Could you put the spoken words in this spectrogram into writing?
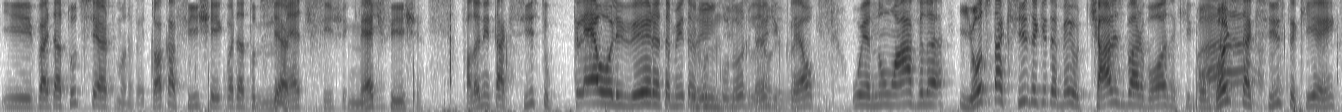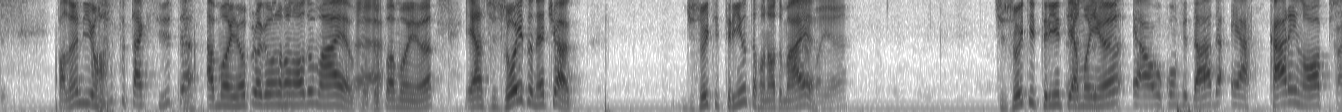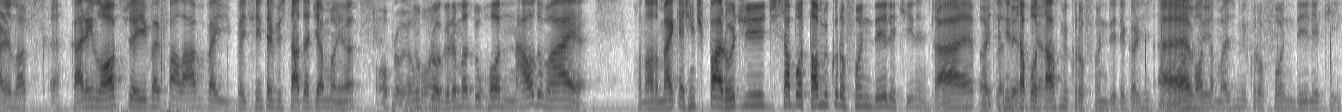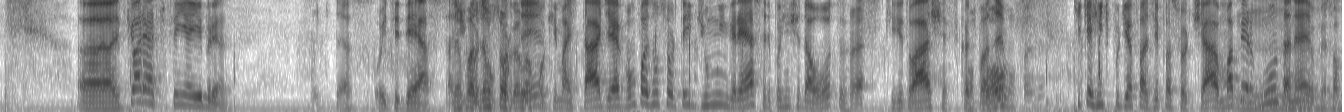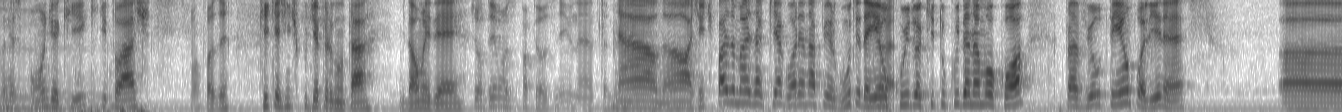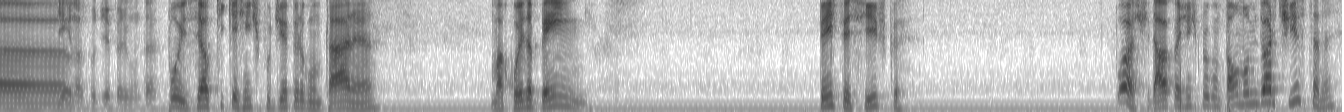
E vai dar tudo certo, mano. Vai, toca a ficha aí que vai dar tudo certo. Mete ficha aqui. Mete ficha. Falando em taxista, o Cléo Oliveira também tá junto Grande conosco, Cléo grande Oliveira. Cléo. O Enon Ávila e outro taxista aqui também, o Charles Barbosa aqui, bombante Ah, taxista aqui, hein? Falando em outro taxista, amanhã o programa do Ronaldo Maia. É. Voltou pra amanhã. É às 18, né, Thiago? 18h30, Ronaldo Maia. Amanhã. 18h30 e É, amanhã é a o convidada é a Karen Lopes. Karen Lopes. É. Karen Lopes aí vai falar, vai, vai ser entrevistada de amanhã Ó, o programa no bom. programa do Ronaldo Maia. Ronaldo Maia que a gente parou de, de sabotar o microfone dele aqui, né? Ah, é. Antes a gente sabotava o microfone dele, agora a gente não É, eu sabota vi. mais o microfone dele aqui. Ah, que hora é que tu tem aí, Breno? Que é 8, 10. 8 e 10. A Vamos gente fazer um sorteio? um pouquinho mais tarde. É, vamos fazer um sorteio de um ingresso, depois a gente dá outro. O É. que, que tu acha? Fica Vamos de fazer? bom? Vamos fazer? O que, que a gente podia fazer pra sortear? Uma pergunta, né? O pessoal que responde aqui. O que, que tu acha? Vamos fazer. O que, que a gente podia perguntar? Me dá uma ideia. A gente não tem mais papelzinho, né? Também. Não, não. A gente faz mais aqui agora na pergunta. E daí eu É. cuido aqui, tu cuida na Mocó pra ver o tempo ali, né? Ah, O que, que nós podíamos perguntar? Pois é, o que, que a gente podia perguntar, né? Uma coisa bem. Bem específica. Pô, acho que dava pra gente perguntar o nome do artista, né?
